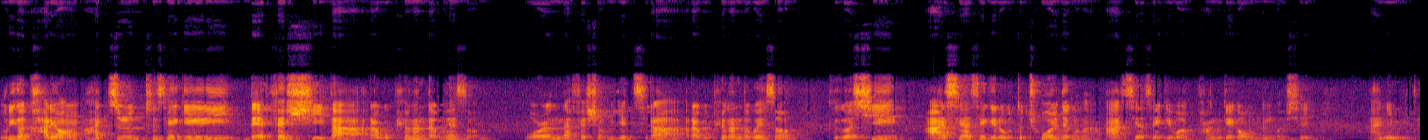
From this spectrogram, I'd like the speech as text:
우리가 가령 아츠루트 세계의 네페시다라고 표현한다고 해서 or a nefesh of yetzira라고 표현한다고 해서 그것이 아시아 세계로부터 초월되거나 아시아 세계와 관계가 없는 것이 아닙니다.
